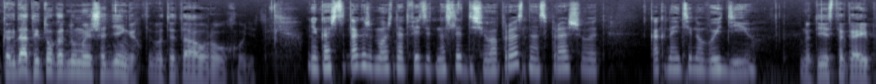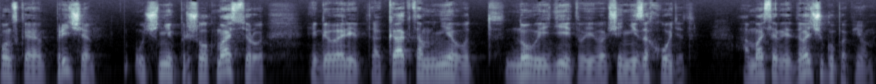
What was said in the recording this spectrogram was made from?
Когда ты только думаешь о деньгах, вот эта аура уходит. Мне кажется, также можно ответить на следующий вопрос. Нас спрашивают, как найти новую идею. Вот есть такая японская притча. Ученик пришел к мастеру и говорит, а как там мне вот новые идеи твои вообще не заходят? А мастер говорит, давай чайку попьем.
